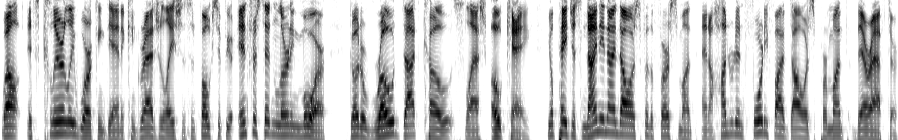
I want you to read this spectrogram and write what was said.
Well, it's clearly working, Dan, and congratulations. And folks, if you're interested in learning more, go to ro.co slash OK. You'll pay just $99 for the first month and $145 per month thereafter.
